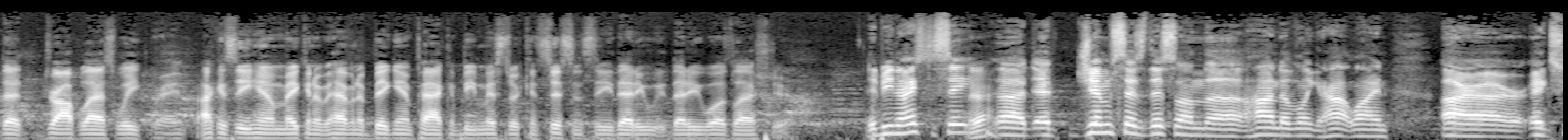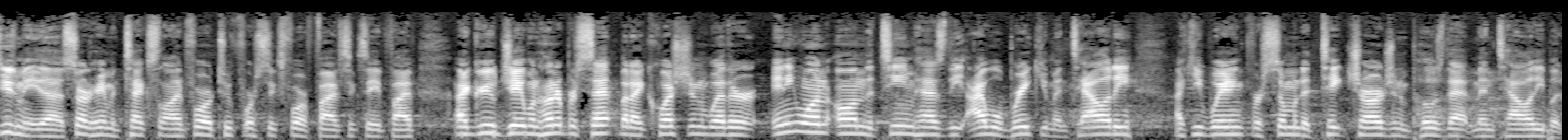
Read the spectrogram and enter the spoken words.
that drop last week. Right. I can see him making a, having a big impact and be Mr. Consistency that he that he was last year. It'd be nice to see. Yeah. Uh, uh, Jim says this on the Honda of Lincoln hotline. Uh, excuse me, uh, Sartor Hamann text line 402 464 5685. I agree with Jay 100%, but I question whether anyone on the team has the I will break you mentality. I keep waiting for someone to take charge and impose that mentality, but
